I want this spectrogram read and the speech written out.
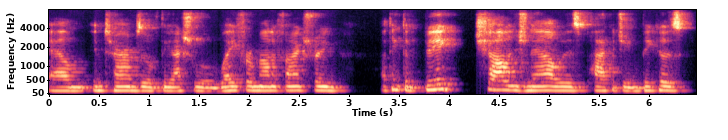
um, in terms of the actual wafer manufacturing. I think the big challenge now is packaging because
